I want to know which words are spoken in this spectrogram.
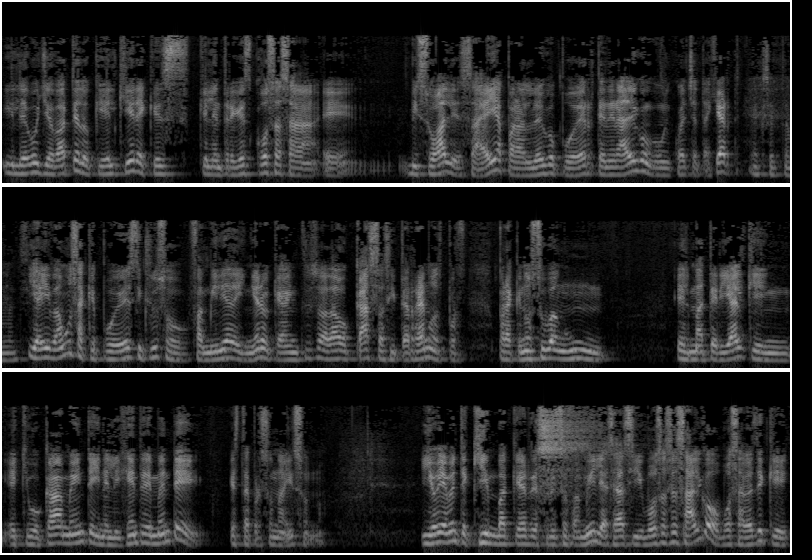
y luego llevarte a lo que él quiere, que es que le entregues cosas a, eh, visuales a ella para luego poder tener algo con el cual chantajearte. Exactamente. Y ahí vamos a que puedes, incluso familia de dinero, que ha incluso ha dado casas y terrenos por, para que no suban un, el material que equivocadamente y negligentemente esta persona hizo, ¿no? Y obviamente, ¿quién va a querer destruir su familia? O sea, si vos haces algo, vos sabes de que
